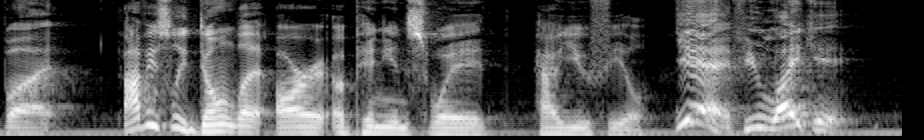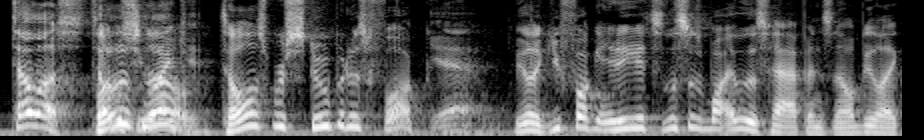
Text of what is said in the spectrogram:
but Obviously, don't let our opinion sway how you feel. yeah, if you like it, tell us. Tell, Let us, us you know. like it. Tell us we're stupid as fuck. Yeah. Be like, you fucking idiots. This is why this happens. And I'll be like,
